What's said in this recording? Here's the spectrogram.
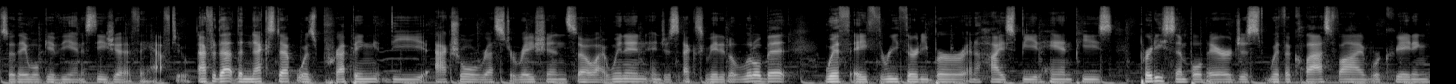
so they will give the anesthesia if they have to. After that, the next step was prepping the actual restoration. So I went in and just excavated a little bit with a 330 burr and a high speed handpiece. Pretty simple there, just with a class five, we're creating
